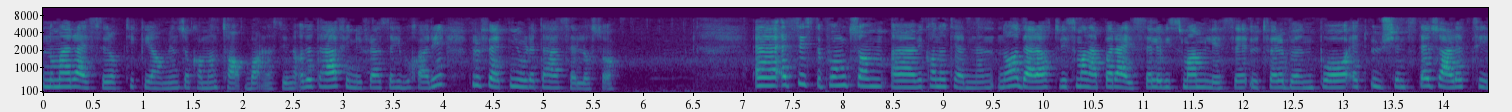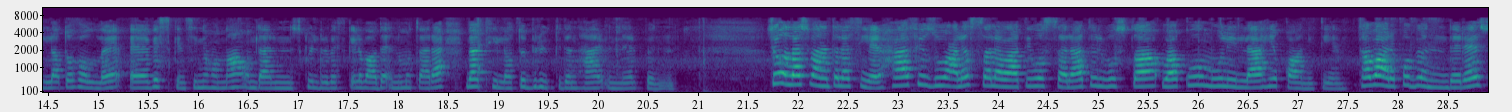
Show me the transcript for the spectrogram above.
Og når man reiser opp til qiyamen så kan man ta barna sine. Og dette her finner vi fra Sahih Bukhari. Profeten gjorde dette her selv også. Eh, et siste punkt som eh, vi kan notere nå, det er at hvis man er på reise, eller hvis man leser, utfører bønnen på et ukjent sted, så er det tillatt å holde eh, vesken sin i hånda, om det er en skuldreveske eller hva det enda måtte være. Det er tillatt å bruke den her under bønnen. Så Allah SWT sier, «Hafizu ala salawati wa salati al-wusta wa qumu lillahi qanitin». Ta vare på bønnen deres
